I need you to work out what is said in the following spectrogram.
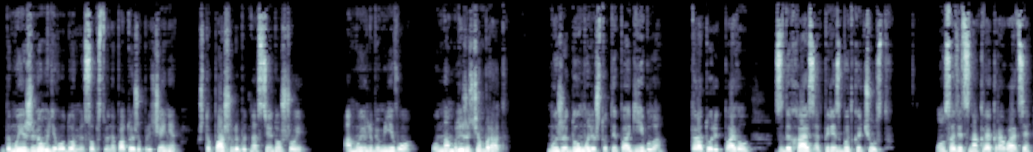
Да мы и живем в его доме, собственно, по той же причине, что Паша любит нас всей душой, а мы любим его. Он нам ближе, чем брат. Мы же думали, что ты погибла, тараторит Павел, задыхаясь от переизбытка чувств. Он садится на край кровати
